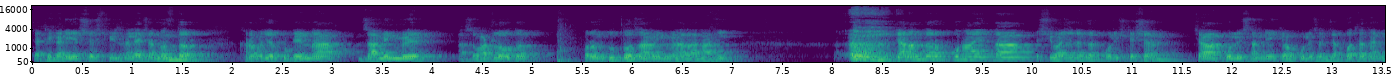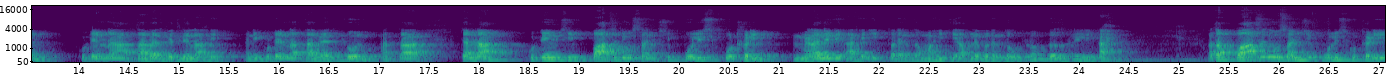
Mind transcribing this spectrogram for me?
त्या ठिकाणी यशस्वी झाल्याच्यानंतर खरं म्हणजे कुटेंना जामीन मिळेल असं वाटलं होतं परंतु तो जामीन मिळाला नाही. त्यानंतर पुन्हा एकदा शिवाजीनगर पोलीस स्टेशनच्या पोलिसांनी किंवा पोलिसांच्या पथकांनी कुटेंना ताब्यात घेतलेलं आहे आणि कुटेंना ताब्यात घेऊन आता त्यांना कुटेंची पाच दिवसांची पोलीस कोठडी मिळालेली आहे इथपर्यंत माहिती आपल्यापर्यंत उपलब्ध झालेली आहे. आता पाच दिवसांची पोलीस कोठडी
